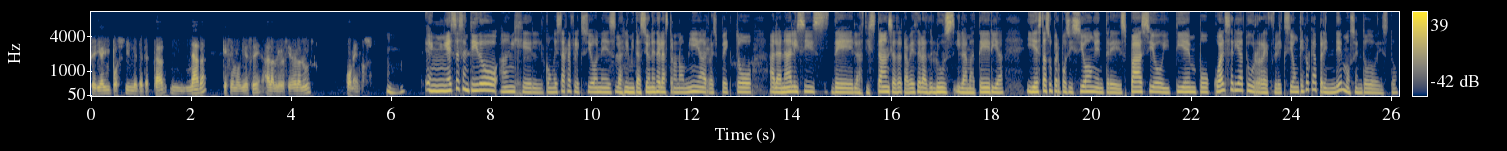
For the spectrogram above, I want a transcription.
sería imposible detectar nada que se moviese a la velocidad de la luz o menos. En ese sentido, Ángel, con esas reflexiones, las limitaciones de la astronomía respecto al análisis de las distancias a través de la luz y la materia, y esta superposición entre espacio y tiempo, ¿cuál sería tu reflexión? ¿Qué es lo que aprendemos en todo esto?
